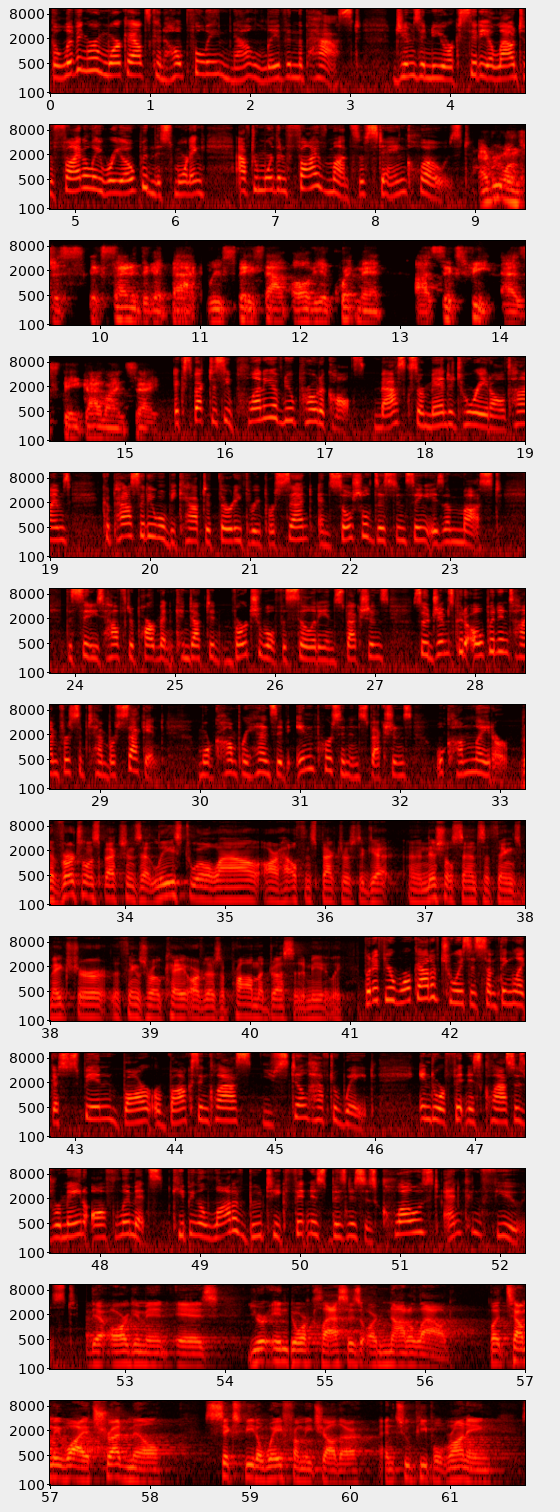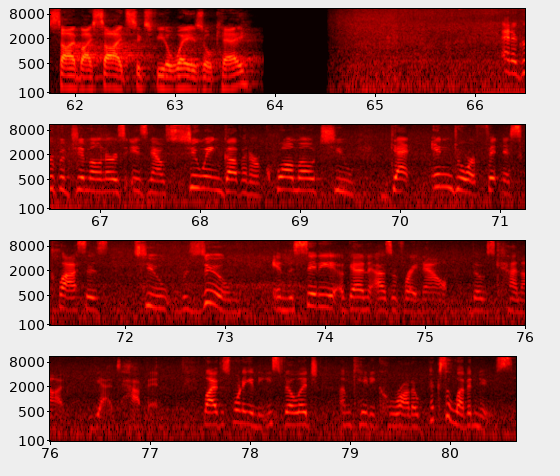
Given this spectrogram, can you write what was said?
The living room workouts can hopefully now live in the past. Gyms in New York City allowed to finally reopen this morning after more than five months of staying closed. Everyone's just excited to get back. We've spaced out all the equipment uh, six feet, as state guidelines say. Expect to see plenty of new protocols. Masks are mandatory at all times, capacity will be capped at 33%, and social distancing is a must. The city's health department conducted virtual facility inspections so gyms could open in time for September 2nd. More comprehensive in person inspections will come later. The virtual inspections at least will allow our health inspectors to get an initial sense of things, make sure that things are okay, or if there's a problem, address it immediately. But if your workout of choice is something like a spin, barre, or boxing class, you still have to wait. Indoor fitness classes remain off limits, keeping a lot of boutique fitness businesses closed and confused. Their argument is your indoor classes are not allowed. But tell me why a treadmill six feet away from each other and two people running side by side six feet away is okay? And a group of gym owners is now suing Governor Cuomo to get indoor fitness classes to resume in the city. Again, as of right now, those cannot yet happen. Live this morning in the East Village, I'm Katie Corrado, Pix 11 News.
